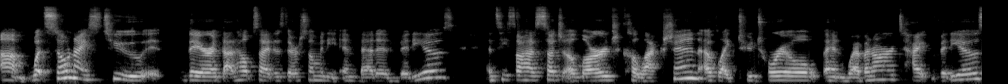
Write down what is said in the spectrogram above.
Um, what's so nice too there at that help site is there are so many embedded videos and Seesaw has such a large collection of like tutorial and webinar type videos.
